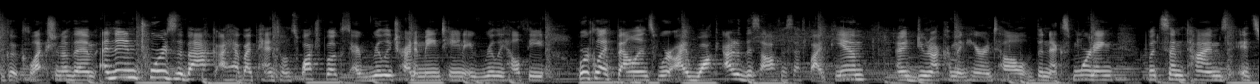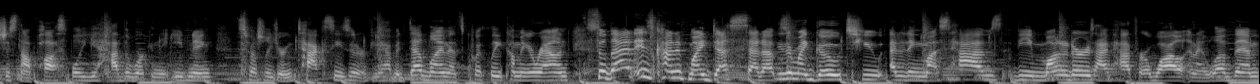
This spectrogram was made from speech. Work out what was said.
a good collection of them. And then towards the back, I have my Pantone swatch books. I really try to maintain a really healthy work-life balance where I walk out of this office at 5 p.m. and I do not come in here until the next morning, but sometimes it's just not possible. You have the work in the evening, especially during tax season or if you have a deadline that's quickly coming around. So that is kind of my desk setup. These are my go-to editing must-haves. The monitors I've had for a while and I love them.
